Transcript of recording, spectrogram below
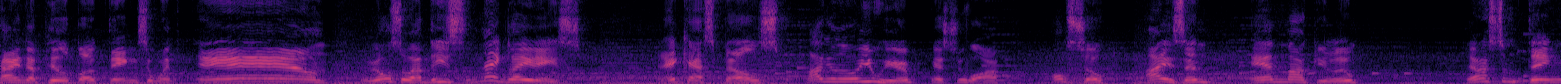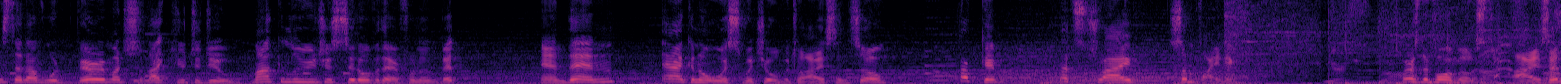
kind of pill bug things that went down. We also have these snake ladies. They cast spells. Magilou, are you here? Yes, you are. Also, Eizen and Magilou. There are some things that I would very much like you to do. Magilou, you just sit over there for a little bit. And then, I can always switch over to Eizen, so... Okay, let's try some fighting. First and foremost, Eizen,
